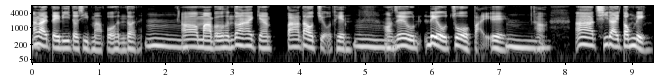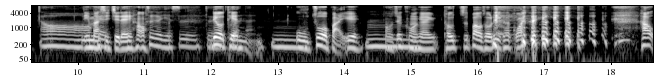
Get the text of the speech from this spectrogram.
啊，来第二就是马博横断的，嗯，啊，马博横段爱行八到九天，嗯，哦，这有六座百岳，嗯，好。啊，奇来东岭哦，你嘛是一个吼，这个也是六天，嗯，五座百月，嗯，哦，这看起来投资报酬率较高。好，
